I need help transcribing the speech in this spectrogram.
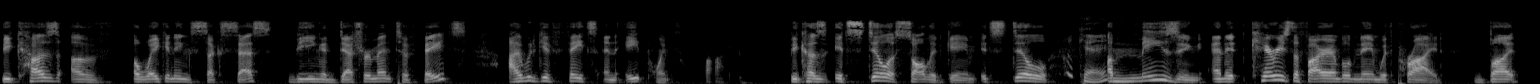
because of Awakening's success being a detriment to Fates, I would give Fates an 8.5 because it's still a solid game. It's still Okay. amazing and it carries the Fire Emblem name with pride, but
